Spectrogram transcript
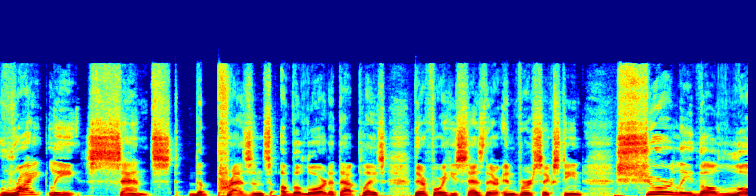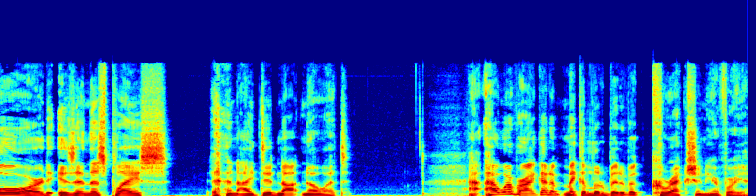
rightly sensed the presence of the Lord at that place. Therefore, he says there in verse 16, Surely the Lord is in this place, and I did not know it. However, I got to make a little bit of a correction here for you.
